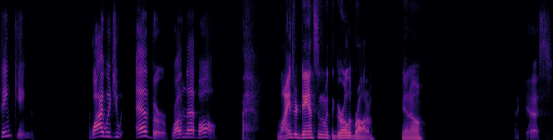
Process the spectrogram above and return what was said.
thinking? Why would you ever run that ball? Lions are dancing with the girl that brought them. You know, I guess.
